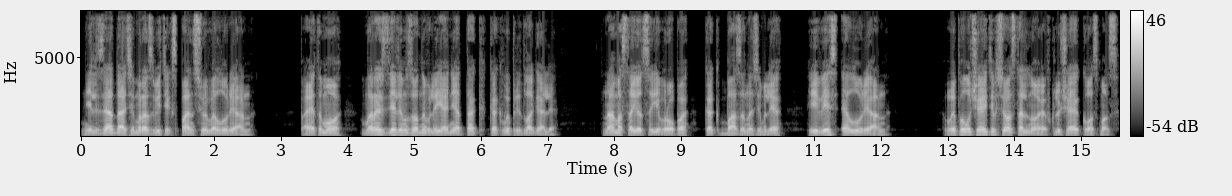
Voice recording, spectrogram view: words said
Нельзя дать им развить экспансию в Эллуриан. Поэтому мы разделим зоны влияния так, как вы предлагали. Нам остается Европа, как база на Земле, и весь Эллуриан. Вы получаете все остальное, включая космос.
